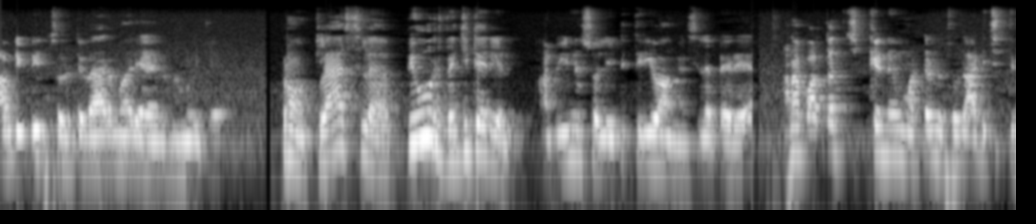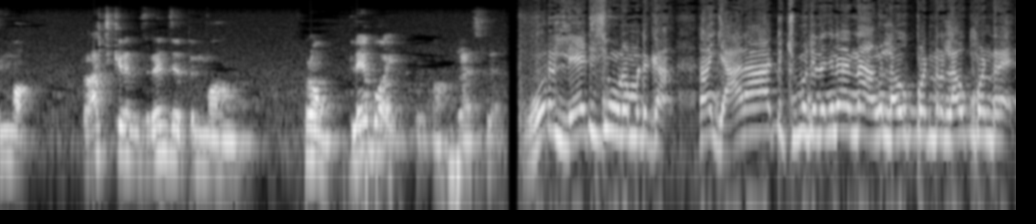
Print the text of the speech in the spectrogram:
அப்படி இப்படின்னு சொல்லிட்டு வேற மாதிரி ஆயிடும் நம்மளுக்கு. அப்புறம் கிளாஸில் பியூர் வெஜிடேரியன் அப்படின்னு சொல்லிட்டு திரிவாங்க சில பேர். ஆனால் பார்த்தா சிக்கனு மட்டன் சொல்லிட்டு அடிச்சு திம்பான். ராஜ்கிரண் ரேஞ்சு திம்பான். அப்புறம் ப்ளே பாய் இருப்பான் கிளாஸில் ஒரு லேடிஸும் விட மாட்டேங்கான். யாராட்டும் சும்மா சொன்னீங்கன்னா நான் லவ் பண்றேன் லவ் பண்றேன்.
